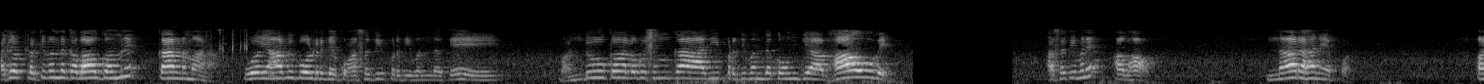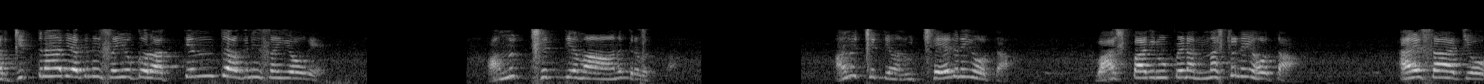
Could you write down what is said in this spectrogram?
अच्छा प्रतिबंधक अभाव को हमने कारण माना। वो यहाँ भी बोल रहे, देखो, असति प्रतिबंधक है भंडू का लघु शंका आदि प्रतिबंधकों के अभाव में असति मने अभाव। न रहने पर। और जितना भी अग्नि संयोग और अत्यंत अग्नि संयोग है। अनुच्छिद्यमान द्रवत्व अनुच्छिद अनुच्छेद नहीं होता। वाष्पादि रूपेण नष्ट नहीं होता। ऐसा जो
